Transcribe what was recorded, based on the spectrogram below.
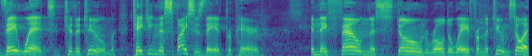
they went to the tomb, taking the spices they had prepared and they found the stone rolled away from the tomb. So a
